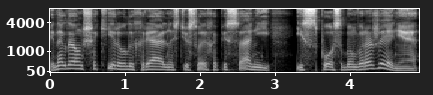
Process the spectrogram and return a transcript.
Иногда он шокировал их реальностью своих описаний — и способом выражения,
